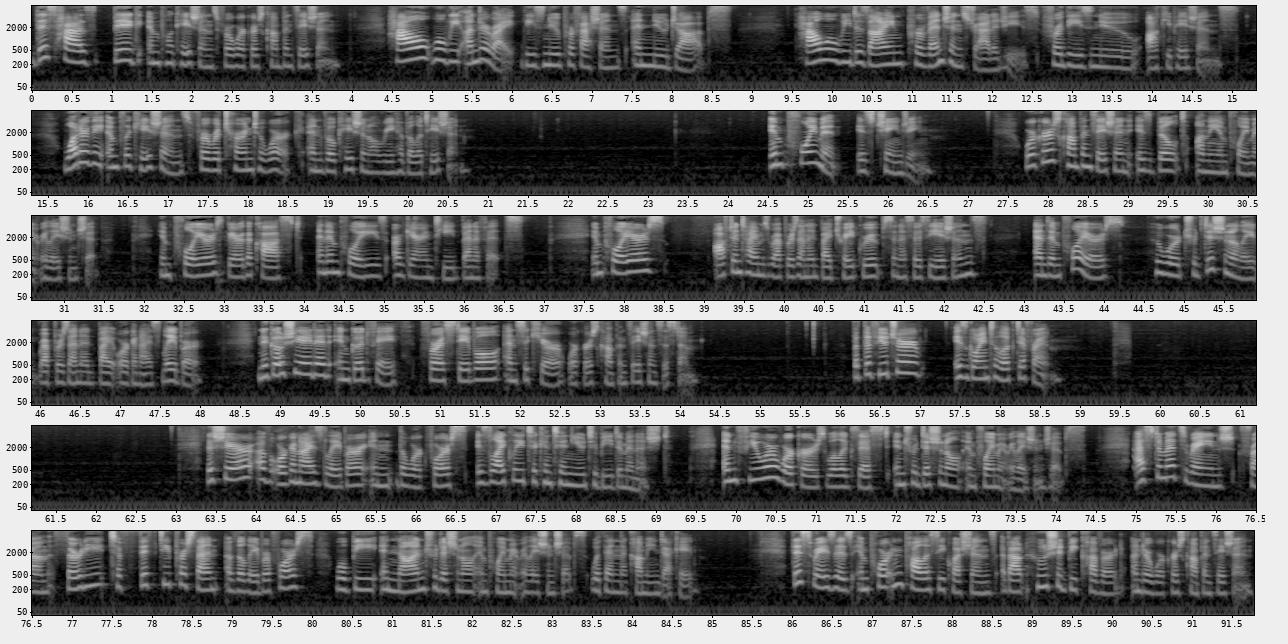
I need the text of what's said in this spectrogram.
This has big implications for workers' compensation. How will we underwrite these new professions and new jobs? How will we design prevention strategies for these new occupations? What are the implications for return to work and vocational rehabilitation? Employment is changing. Workers' compensation is built on the employment relationship. Employers bear the cost, and employees are guaranteed benefits. Employers, oftentimes represented by trade groups and associations, and employers, who were traditionally represented by organized labor, negotiated in good faith for a stable and secure workers' compensation system. But the future is going to look different. The share of organized labor in the workforce is likely to continue to be diminished, and fewer workers will exist in traditional employment relationships. Estimates range from 30 to 50 percent of the labor force will be in non traditional employment relationships within the coming decade. This raises important policy questions about who should be covered under workers' compensation,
